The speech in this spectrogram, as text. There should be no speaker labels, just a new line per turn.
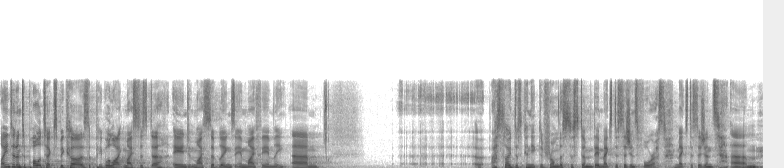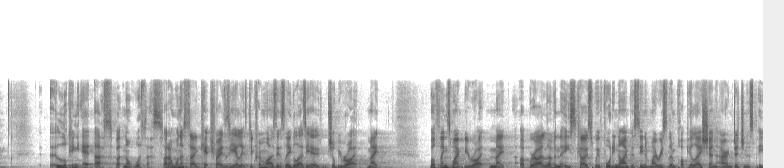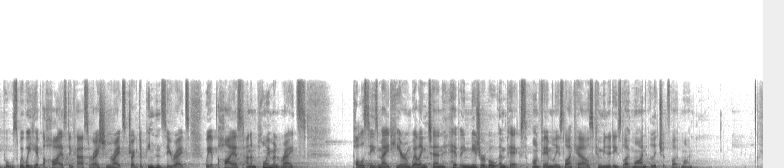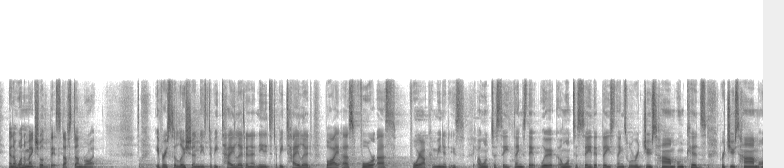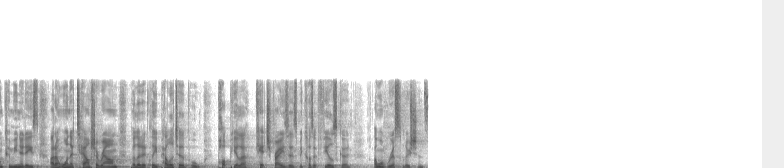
I entered into politics because people like my sister and my siblings and my family um, are so disconnected from the system that makes decisions for us, makes decisions um, looking at us but not with us. I don't want to say catchphrases, yeah, let's decriminalise, let's legalise, yeah, she'll be right, mate. Well, things won't be right, mate. Up where I live in the East Coast, where 49% of my resident population are Indigenous peoples, where we have the highest incarceration rates, drug dependency rates, we have the highest unemployment rates. Policies made here in Wellington have immeasurable impacts on families like ours, communities like mine, electorates like mine. And I want to make sure that that stuff's done right. Every solution needs to be tailored and it needs to be tailored by us, for us, for our communities. I want to see things that work. I want to see that these things will reduce harm on kids, reduce harm on communities. I don't want to tout around politically palatable, popular catchphrases because it feels good. I want real solutions.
